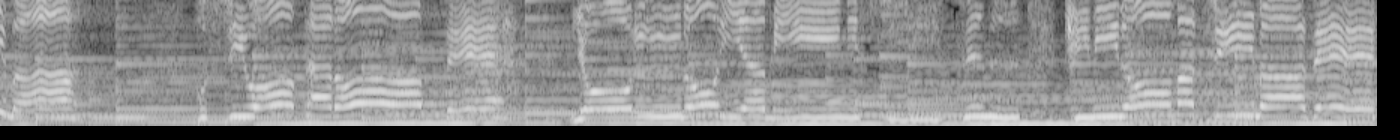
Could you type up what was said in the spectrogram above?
今星をたどって夜の闇に沈む君の街まで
